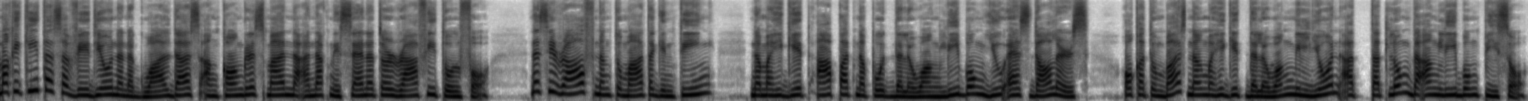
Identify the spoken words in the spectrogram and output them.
Makikita sa video na nagwaldas ang congressman na anak ni Senator Raffy Tulfo na si Ralph ng tumataginting na mahigit 42,000 US dollars o katumbas ng mahigit 2 milyon at 300,000 piso.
